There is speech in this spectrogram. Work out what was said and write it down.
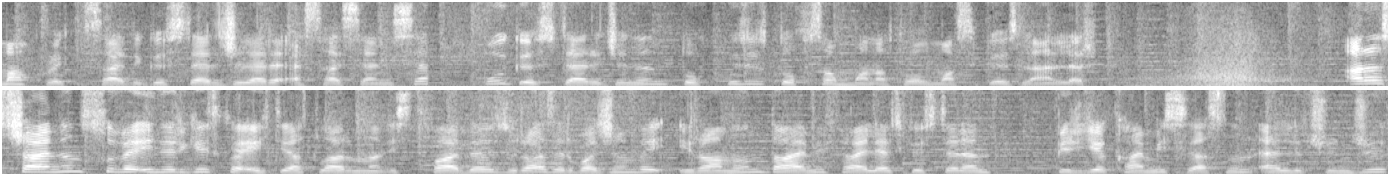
makroiqtisadi göstəricilərə əsasən isə bu göstəricinin 990 manat olması gözlənilir. Araz çayının su və energetika ehtiyatlarından istifadə üzrə Azərbaycan və İranın daimi fəaliyyət göstərən Birgə Komissiyasının 53-cü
